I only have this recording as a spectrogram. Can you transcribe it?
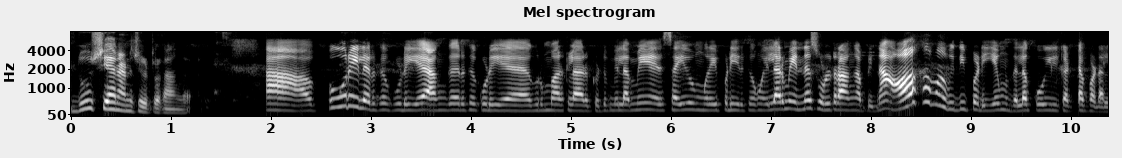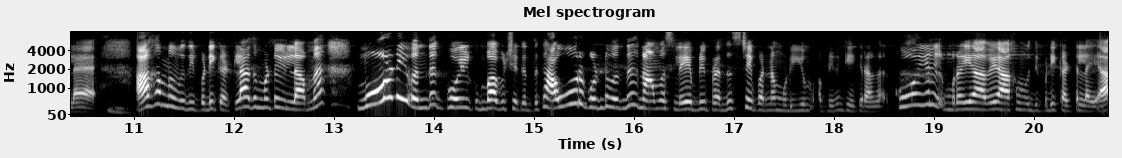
தூசியாக நினச்சிக்கிட்டு இருக்காங்க. பூரியில இருக்கக்கூடிய அங்க இருக்கக்கூடிய குருமார்களா இருக்கட்டும் எல்லாமே சைவ முறைப்படி இருக்கவங்க எல்லாருமே என்ன சொல்றாங்க அப்படின்னா ஆகம விதிப்படியே முதல்ல கோயில் கட்டப்படல. ஆகம விதிப்படி கட்டல. அது மட்டும் இல்லாம மோடி வந்து கோயில் கும்பாபிஷேகத்துக்கு அவரு கொண்டு வந்து நாம சிலையை எப்படி பிரதிஷ்டை பண்ண முடியும் அப்படின்னு கேக்குறாங்க. கோயில் முறையாவே ஆகம விதிப்படி கட்டலையா?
